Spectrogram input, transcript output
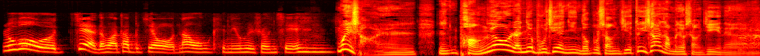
如果我借的话，他不借我，那我肯定会生气。为啥呀？人朋友人家不借你，你都不生气，对象怎么就生气呢？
